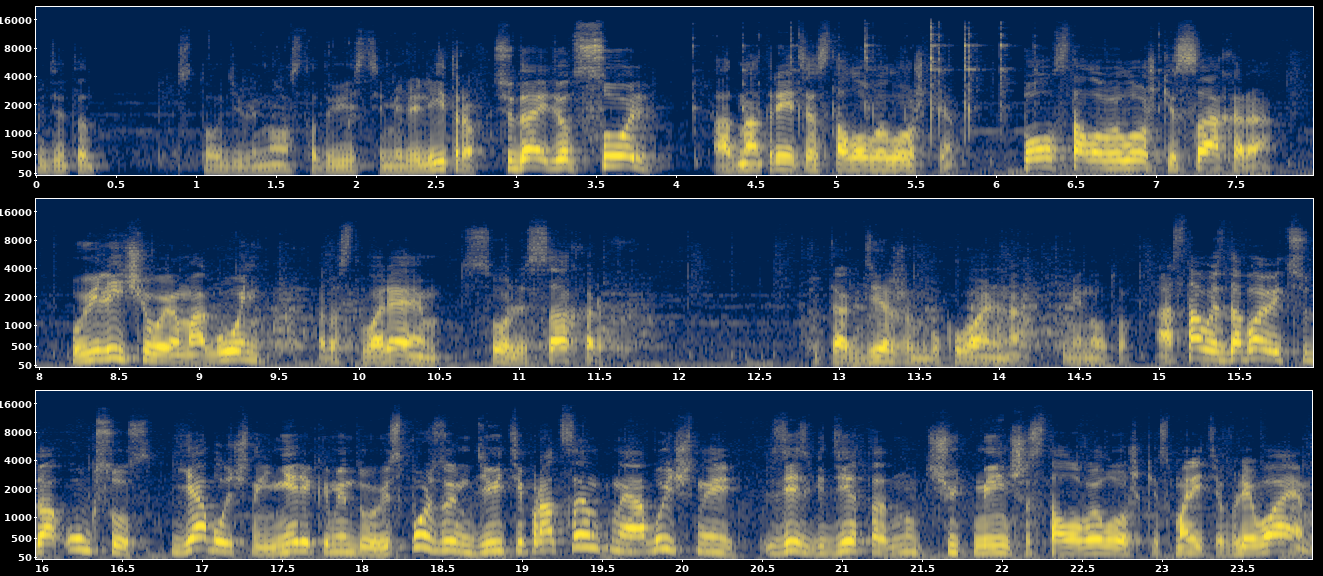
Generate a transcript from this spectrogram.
где-то 190-200 миллилитров. Сюда идет соль, 1 третья столовой ложки. Пол столовой ложки сахара. Увеличиваем огонь, растворяем соль и сахар. Итак, держим буквально минуту. Осталось добавить сюда уксус. Яблочный не рекомендую. Используем 9% обычный. Здесь где-то ну, чуть меньше столовой ложки. Смотрите, вливаем.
